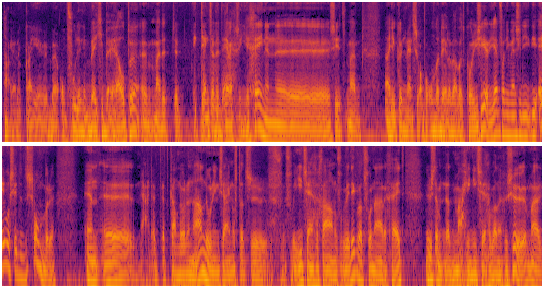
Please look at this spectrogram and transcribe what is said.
Nou ja, dan kan je bij opvoeding een beetje bij helpen. maar dat, ik denk dat het ergens in je genen zit. Maar nou, je kunt mensen op onderdelen wel wat corrigeren. Je hebt van die mensen die, die eeuwig zitten te somberen. En uh, ja, dat, dat kan door een aandoening zijn. Of dat ze failliet zijn gegaan. Of weet ik wat voor narigheid. Dus dat mag je niet zeggen wat een gezeur. Maar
